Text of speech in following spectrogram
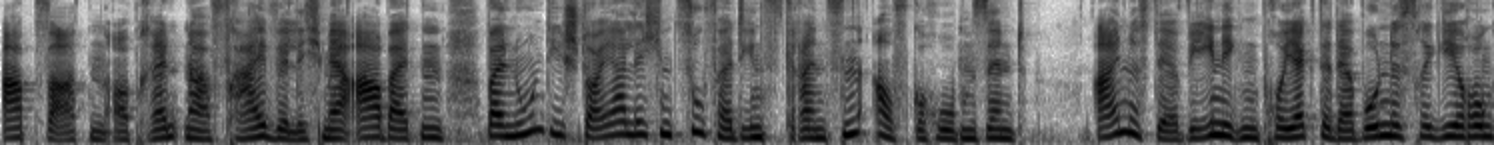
Abwarten, ob Rentner freiwillig mehr arbeiten, weil nun die steuerlichen Zuverdienstgrenzen aufgehoben sind. Eines der wenigen Projekte der Bundesregierung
